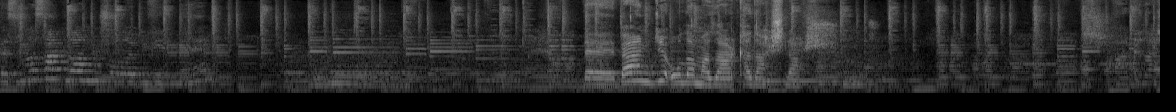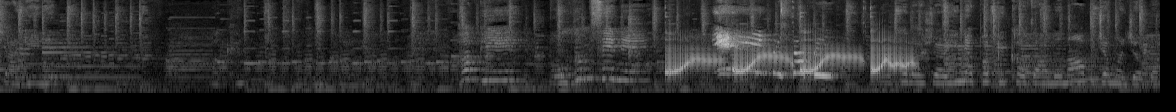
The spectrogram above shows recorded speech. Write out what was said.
Arkasına saklanmış olabilir mi? Hmm. Ee, bence olamaz arkadaşlar. Arkadaşlar gelin. Bakın. Papi buldum seni. Arkadaşlar yine Papi kazandı. Ne yapacağım acaba?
